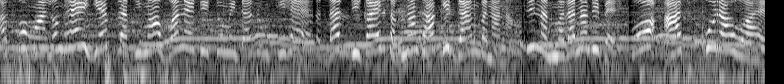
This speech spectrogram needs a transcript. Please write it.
आपको मालूम है, ये प्रतिमा 182 मीटर ऊँची है। सरदार जी का एक सपना था कि डैम बनाना। नर्मदा नदी पे। वो आज पूरा हुआ है।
